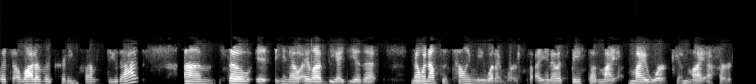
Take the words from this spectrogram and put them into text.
which a lot of recruiting firms do that. Um, so it, you know, I love the idea that no one else is telling me what I'm worth. I, you know, it's based on my my work and my effort.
